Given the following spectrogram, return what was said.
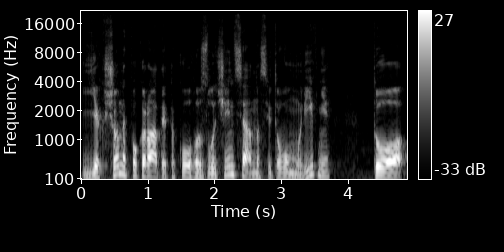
якщо не покарати такого злочинця на світовому рівні, то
